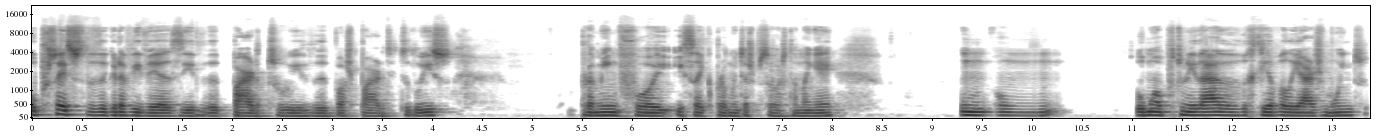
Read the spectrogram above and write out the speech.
o processo de gravidez e de parto e de pós-parto e tudo isso, para mim foi, e sei que para muitas pessoas também é, um- um- uma oportunidade de reavaliares muito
